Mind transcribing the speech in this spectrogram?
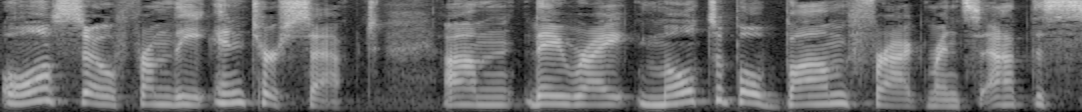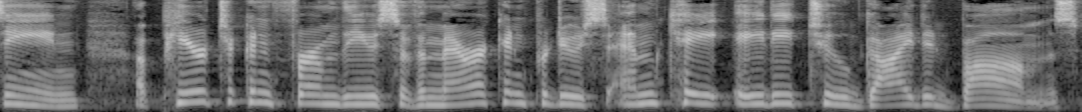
Also from The Intercept, um, they write, multiple bomb fragments at the scene appear to confirm the use of American-produced Mk-82 guided bombs.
